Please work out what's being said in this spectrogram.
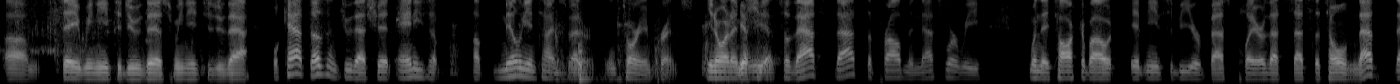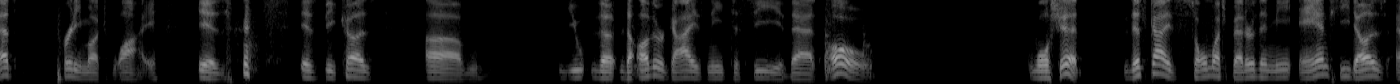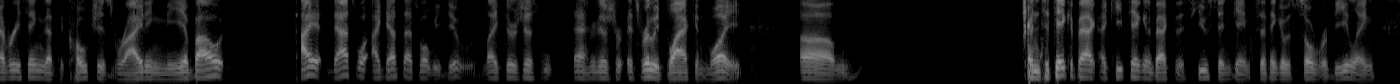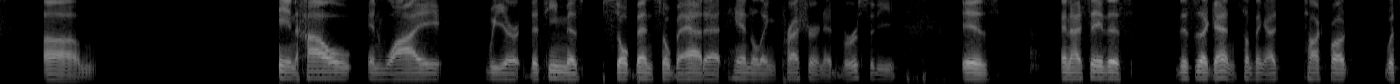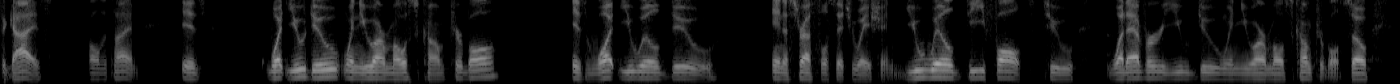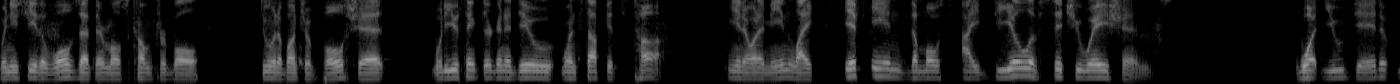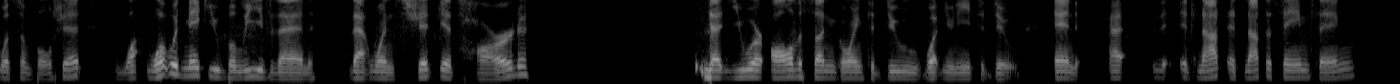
um, say we need to do this, we need to do that. Well, KAT doesn't do that shit, and he's a, a million times better than Taurean Prince. You know what I Yes, mean? he And is. so that's that's the problem, and that's where we, when they talk about it needs to be your best player that sets the tone. That that's pretty much why is is because um you the the other guys need to see that oh well shit this guy's so much better than me and he does everything that the coach is writing me about i that's what i guess that's what we do like there's just I mean, there's it's really black and white um and to take it back i keep taking it back to this houston game because i think it was so revealing um in how and why we are the team has so been so bad at handling pressure and adversity is and I say this this is again something I talk about with the guys all the time is what you do when you are most comfortable is what you will do in a stressful situation. You will default to whatever you do when you are most comfortable. So when you see the Wolves at their most comfortable doing a bunch of bullshit, what do you think they're going to do when stuff gets tough? You know what I mean? Like if in the most ideal of situations what you did was some bullshit, what what would make you believe then that when shit gets hard that you are all of a sudden going to do what you need to do? And uh, it's not it's not the same thing,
